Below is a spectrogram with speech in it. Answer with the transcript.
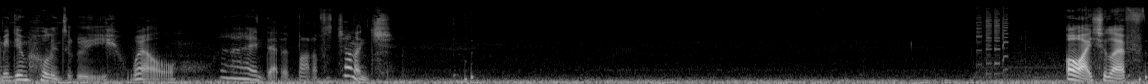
medium hull integrity. Well, ain't that a part of the challenge? Oh, I should have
